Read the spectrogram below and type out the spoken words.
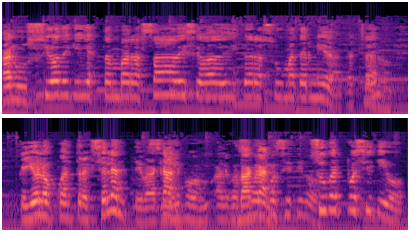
anunció de que ella está embarazada y se va a dedicar a su maternidad, ¿cachai? Claro. Que yo lo encuentro excelente, bacán. Sí, pues, algo Bacán. súper positivo. Súper positivo.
